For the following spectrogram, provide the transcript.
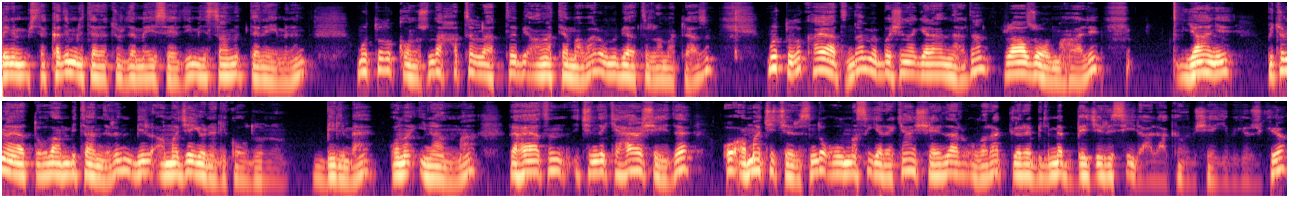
benim işte kadim literatür demeyi sevdiğim insanlık deneyiminin mutluluk konusunda hatırlattığı bir ana tema var. Onu bir hatırlamak lazım. Mutluluk hayatından ve başına gelenlerden razı olma hali. Yani bütün hayatta olan bitenlerin bir amaca yönelik olduğunu bilme, ona inanma ve hayatın içindeki her şeyi de o amaç içerisinde olması gereken şeyler olarak görebilme becerisiyle alakalı bir şey gibi gözüküyor.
